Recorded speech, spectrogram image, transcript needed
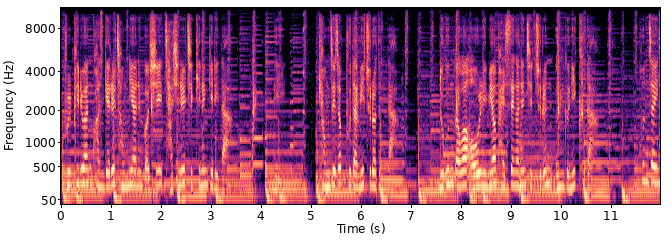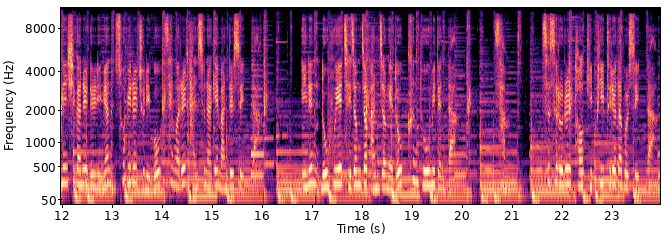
불필요한 관계를 정리하는 것이 자신을 지키는 길이다. 2. 경제적 부담이 줄어든다. 누군가와 어울리며 발생하는 지출은 은근히 크다. 혼자 있는 시간을 늘리면 소비를 줄이고 생활을 단순하게 만들 수 있다. 이는 노후의 재정적 안정에도 큰 도움이 된다. 3. 스스로를 더 깊이 들여다볼 수 있다.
